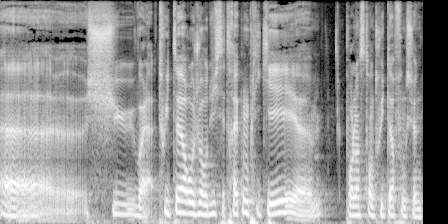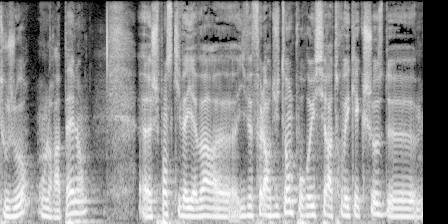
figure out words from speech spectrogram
Euh, je suis voilà. Twitter aujourd'hui c'est très compliqué. Euh, pour l'instant, Twitter fonctionne toujours, on le rappelle. Hein. Euh, je pense qu'il va y avoir, euh, il va falloir du temps pour réussir à trouver quelque chose de,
